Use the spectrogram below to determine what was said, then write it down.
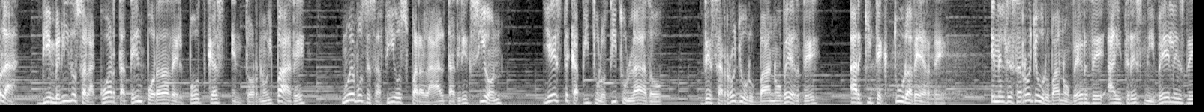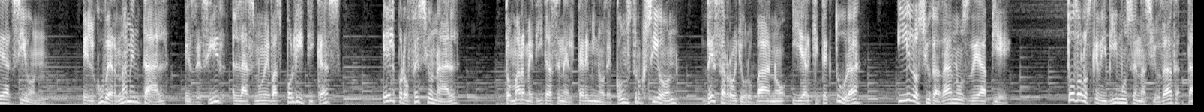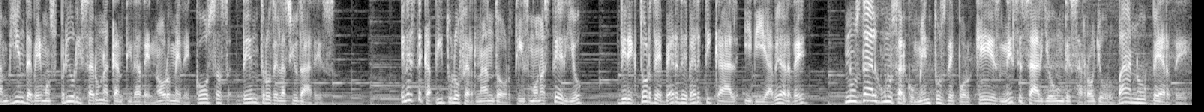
Hola, bienvenidos a la cuarta temporada del podcast Entorno IPADE, Nuevos desafíos para la alta dirección, y este capítulo titulado Desarrollo Urbano Verde, Arquitectura Verde. En el desarrollo urbano verde hay tres niveles de acción. El gubernamental, es decir, las nuevas políticas, el profesional, tomar medidas en el término de construcción, desarrollo urbano y arquitectura, y los ciudadanos de a pie. Todos los que vivimos en la ciudad también debemos priorizar una cantidad enorme de cosas dentro de las ciudades. En este capítulo, Fernando Ortiz Monasterio, director de Verde Vertical y Vía Verde, nos da algunos argumentos de por qué es necesario un desarrollo urbano verde.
